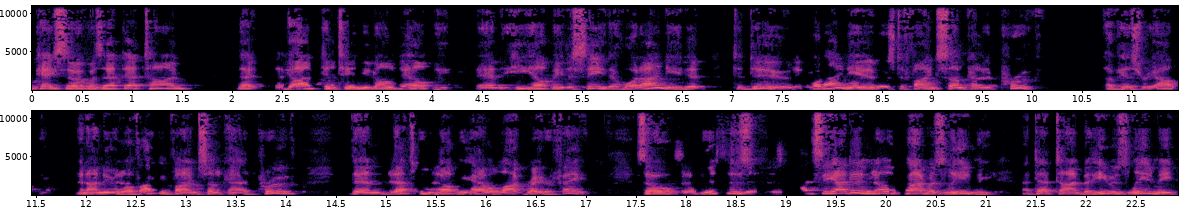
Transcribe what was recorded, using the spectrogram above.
okay, so it was at that time that God continued on to help me. And He helped me to see that what I needed to do, what I needed was to find some kind of proof of His reality. And I knew, well, if I can find some kind of proof, then that's going to help me have a lot greater faith. So this is, see, I didn't know God was leading me at that time, but He was leading me,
